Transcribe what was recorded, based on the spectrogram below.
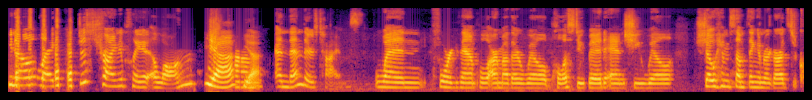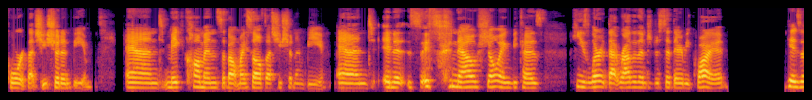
you know, like just trying to play it along. yeah, Um, yeah. And then there's times when, for example, our mother will pull a stupid and she will show him something in regards to court that she shouldn't be and make comments about myself that she shouldn't be. And it is, it's now showing because he's learned that rather than to just sit there and be quiet, his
